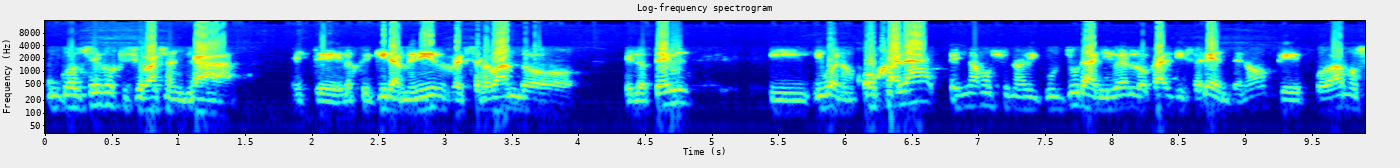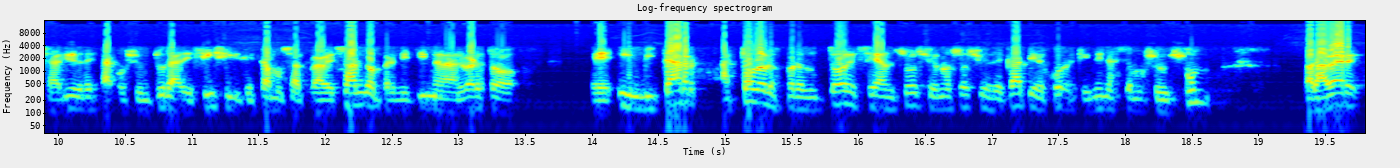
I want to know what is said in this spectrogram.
un consejo es que se vayan ya este, los que quieran venir reservando el hotel y, y bueno, ojalá tengamos una avicultura a nivel local diferente, ¿no? Que podamos salir de esta coyuntura difícil que estamos atravesando. Permitime, Alberto, eh, invitar a todos los productores, sean socios o no socios de CATI, el jueves que viene hacemos un Zoom para ver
